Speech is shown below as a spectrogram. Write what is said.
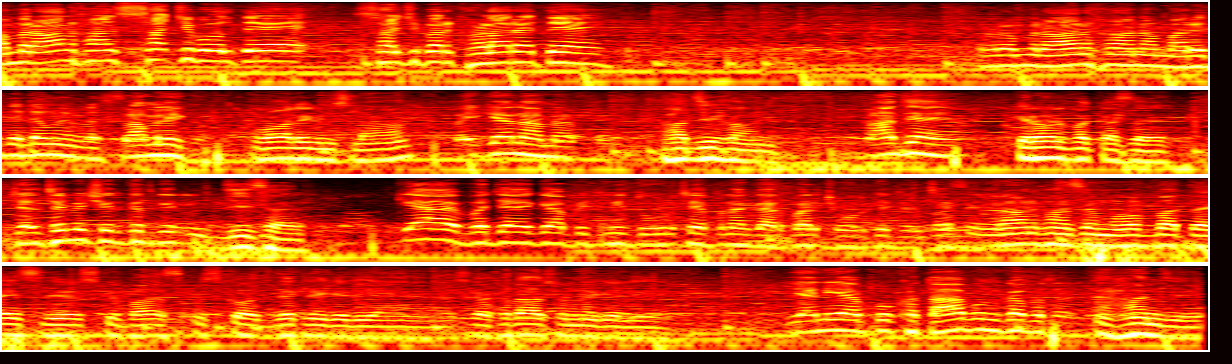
عمران خان سچ بولتے ہیں سچ پر کھڑا رہتے ہیں۔ اور عمران خان ہمارے دلوں میں بس السلام علیکم۔ وعلیکم السلام۔ بھائی کیا نام ہے آپ کا حاجی خان۔ کہاں سے آئے ہیں آپ؟ کروڑ پکا سے جلسے میں شرکت کے لیے؟ جی سر۔ کیا وجہ ہے کہ آپ اتنی دور سے اپنا گھر بار چھوڑ کے جلسے بس میں عمران خان سے محبت ہے اس لیے اس کے پاس اس کو دیکھنے کے لیے آئے ہیں اس کا خطاب سننے کے لیے۔ یعنی آپ کو خطاب ان کا پسند ہے؟ ہاں جی۔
